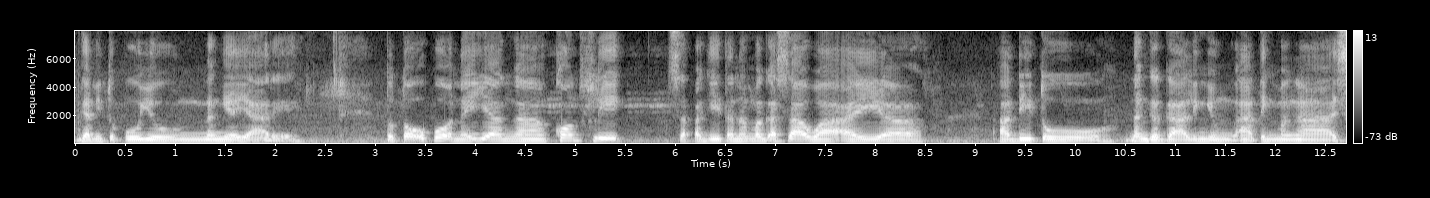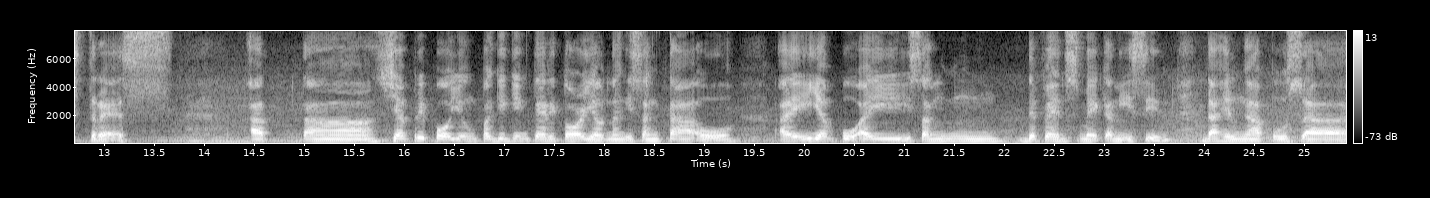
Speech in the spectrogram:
ganito po yung nangyayari totoo po na iyang uh, conflict sa pagitan ng mag-asawa ay uh, uh, dito nanggagaling yung ating mga stress at uh, syempre po yung pagiging territorial ng isang tao ay iyan po ay isang defense mechanism dahil nga po sa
